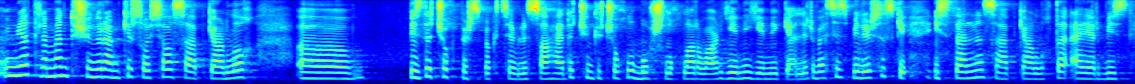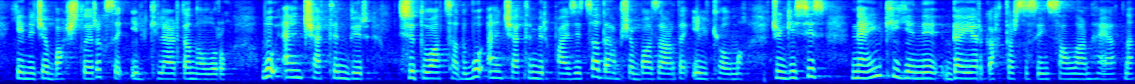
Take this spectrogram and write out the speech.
ümumiyyətlə mən düşünürəm ki, sosial sahibkarlıq Bizdə çox perspektivli sahədir, çünki çoxlu boşluqlar var, yeni-yeni gəlir və siz bilirsiniz ki, istənilən sahibkarlıqda əgər biz yenicə başlayırıqsa ilklərdən oluruq. Bu ən çətin bir situasiyadır. Bu ən çətin bir pozisiyadır həmişə bazarda ilk olmaq. Çünki siz nəinki yeni dəyər qatırsınız insanların həyatına,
